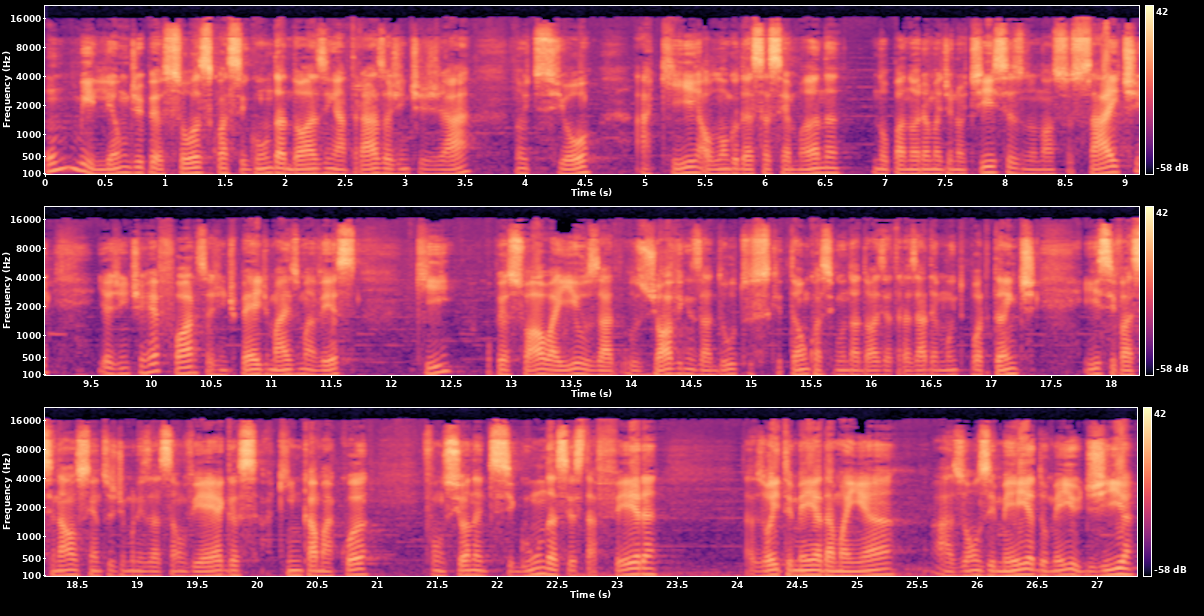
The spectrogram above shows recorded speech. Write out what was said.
um milhão de pessoas com a segunda dose em atraso. A gente já noticiou aqui ao longo dessa semana no Panorama de Notícias, no nosso site, e a gente reforça, a gente pede mais uma vez que o pessoal aí, os, os jovens adultos que estão com a segunda dose atrasada, é muito importante e se vacinar. O Centro de Imunização Viegas, aqui em Camacuã, funciona de segunda a sexta-feira, das 8h30 da manhã às 11h30 do meio-dia,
